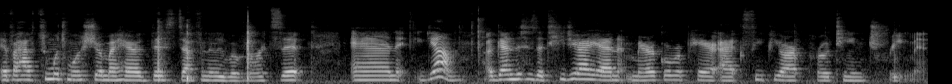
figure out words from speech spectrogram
If I have too much moisture in my hair, this definitely reverts it. And yeah, again, this is a TGIN Miracle RepaiRx CPR Protein Treatment.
